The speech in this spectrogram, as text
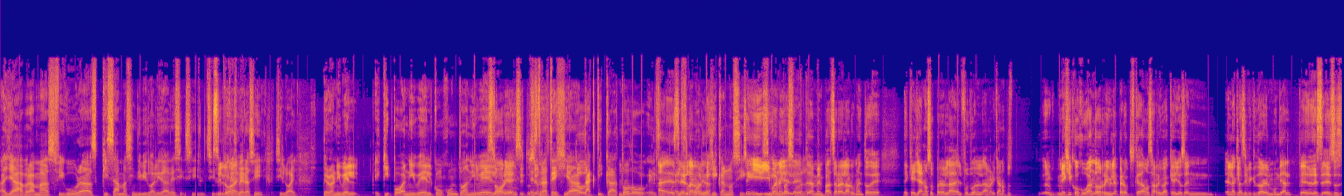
allá habrá más figuras, quizá más individualidades, si, si, lo lo quieres hay. ver así, si lo hay, pero a nivel equipo, a nivel conjunto, a nivel Historia, instituciones. estrategia, todo. táctica, todo el fútbol, Ah, es- el es fútbol mexicano sigue. Sí, y, bueno, y el- eh, también para cerrar el argumento de, de que ya no superó la- el fútbol americano, pues eh, México jugando horrible, pero pues quedamos arriba que ellos en, en la clasificatoria del mundial. Eh, es- Eso es,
